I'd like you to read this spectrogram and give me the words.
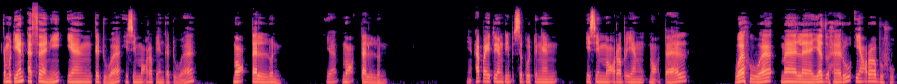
Kemudian athani yang kedua, isim mu'rab yang kedua mu'tallun. Ya, mu'tallun. Ya, apa itu yang disebut dengan isim mu'rab yang mu'tal? Wa huwa ma la yadhharu i'rabuhu.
